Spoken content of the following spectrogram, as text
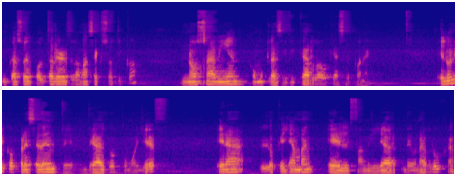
un caso de poltergeist de lo más exótico, no sabían cómo clasificarlo o qué hacer con él. El único precedente de algo como Jeff era lo que llaman el familiar de una bruja,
